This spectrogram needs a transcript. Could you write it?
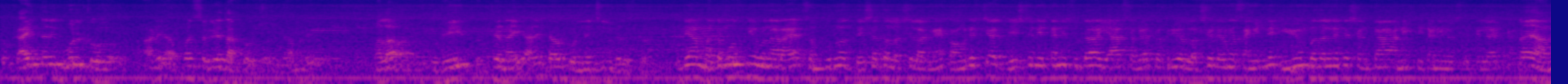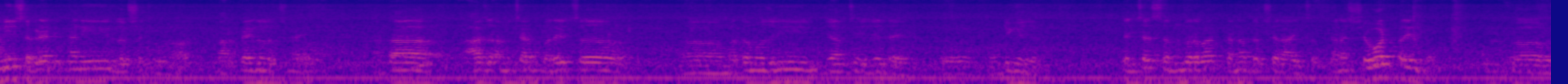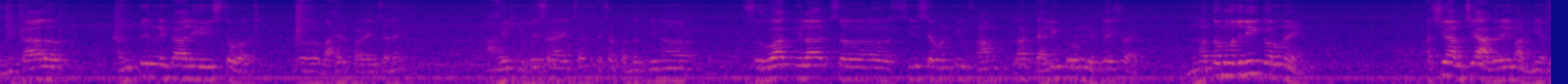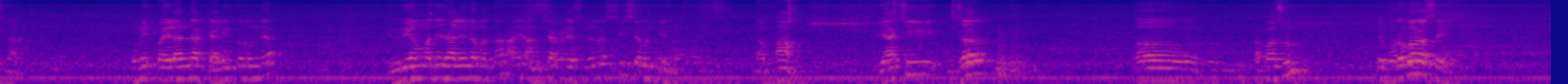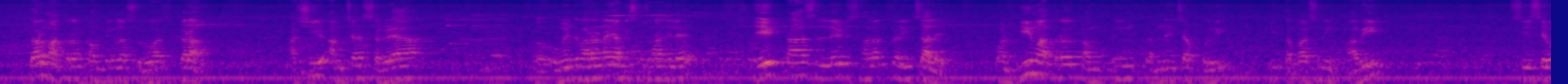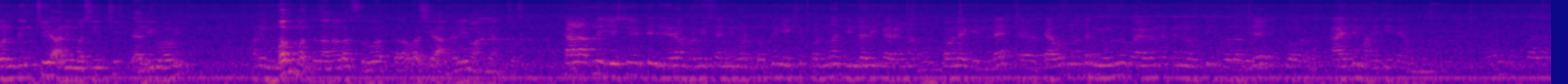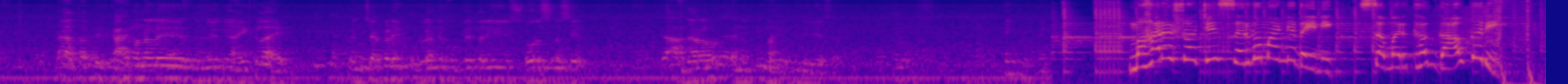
तो काहीतरी बोलतो आणि आपण सगळे दाखवतो. त्यामुळे मला कुठेही तथ्य नाही आणि त्यावर बोलण्याची गरज नाही. उद्या मतमोजणी होणार आहे. संपूर्ण देशाचं लक्ष लागणार आहे. काँग्रेसच्या ज्येष्ठ नेत्यांनी सुद्धा या सगळ्या प्रक्रियेवर लक्ष ठेवण्यास सांगितले. ईव्हीएम बदलण्याच्या शंका अनेक ठिकाणी व्यक्त केल्या आहेत. नाही आम्ही सगळ्या ठिकाणी लक्ष ठेवून आहोत. बारकाईनं लक्ष आहे. आता आज आमच्या बरेच मतमोजणी जे आमचे एजंट आहेत व्होटिंग एजंट त्यांच्या संदर्भात त्यांना दक्ष राहायचं. त्यांना शेवटपर्यंत निकाल अंतिम निकाल येईस्तोवर बाहेर पडायचं नाही. आहे तिथेच राहायचं. त्याच्या पद्धतीनं सुरुवातीलाच सी सेवन्टी फॉर्मला टॅली करून घेतल्याशिवाय मतमोजणी करू नये अशी आमची आग्रही मागणी असणार तुम्ही पहिल्यांदा टॅली करून द्या. यू व्ही एममध्ये झालेलं मतदान आणि आमच्याकडे असलेलं सी सेवन्टीन फॉर्म याची जर तपासून ते बरोबर असेल तर मात्र काउंटिंगला सुरुवात करा. अशी आमच्या सगळ्या उमेदवारांनाही आम्ही सूचना दिल्या आहेत. एक तास लेट झाला तरी चालेल पण ही मात्र काउंटिंग करण्याच्या पूर्वी ही तपासणी व्हावी. सी सेवन्टीनची आणि मशीनची टॅली व्हावी. आणि मग मतदानाला सुरुवात करावं अशी आग्रही मागणी आमच्यासाठी काल आपले ज्येष्ठ नेते जयराम रमेश यांनी म्हटलं होतं की एकशे पन्नास जिल्हाधिकाऱ्यांना धमकावल्या गेलेलं आहे. त्यावरून आता निवडणूक आयोगाने त्यांना नोटीस बदलली आहे. काय ते माहिती द्या म्हणून नाही आता ते काय म्हणाले म्हणजे मी ऐकलं आहे. त्यांच्याकडे कुठल्या ना कुठले तरी सोर्स असेल त्या आधारावर त्यांनी ती माहिती दिली असेल थँक्यू महाराष्ट्राचे सर्वमान्य दैनिक समर्थ गावकरी.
